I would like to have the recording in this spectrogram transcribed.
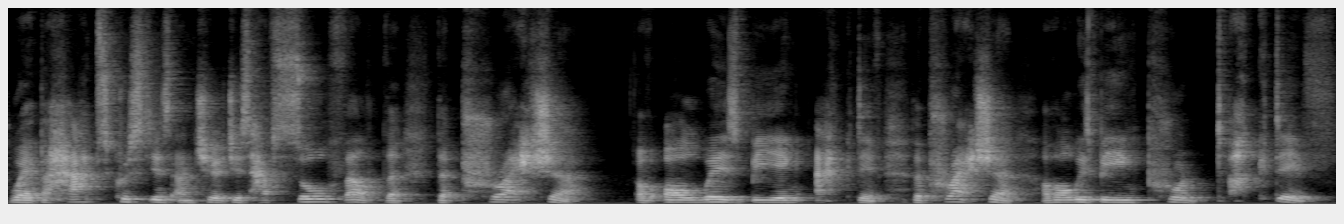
where perhaps Christians and churches have so felt the, the pressure of always being active, the pressure of always being productive.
